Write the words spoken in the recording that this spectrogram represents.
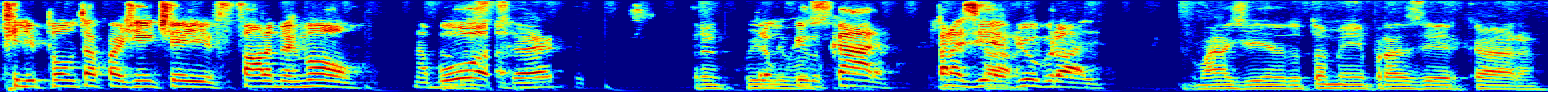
Filipão tá com a gente aí. Fala, meu irmão. Na boa? Tudo certo. Tranquilo. Tranquilo, cara. Prazer, cara, viu, brother? Imagina, eu também, prazer, cara.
